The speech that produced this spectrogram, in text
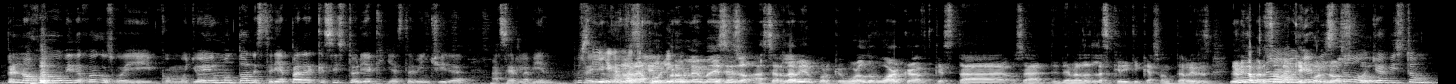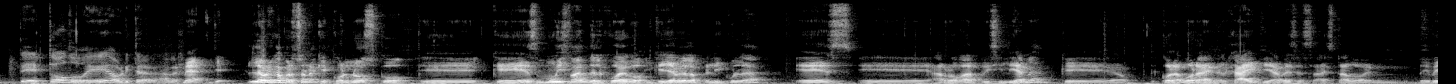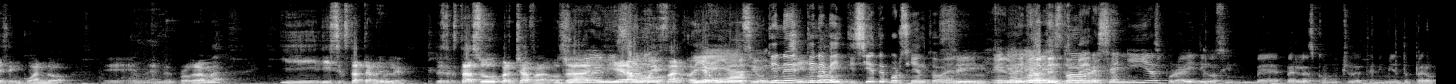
Pero no juego videojuegos, güey, y como yo hay un montón, estaría padre que esa historia que ya está bien chida, hacerla bien. Pues sí, llegar creo a que la Ahora, sí. el problema es eso, hacerla bien, porque World of Warcraft, que está, o sea, de, de verdad las críticas son terribles. La única persona No, que yo conozco... Visto, yo he visto de todo, ¿eh? Ahorita, a ver. Mira, la única persona que conozco eh, que es muy fan del juego y que ya vio la película es eh, arroba Prisciliana, que colabora en el hype y a veces ha estado en, de vez en cuando eh, en, en el programa. Y dice que está terrible. Dice que está súper chafa. O sea, y era muy fan. Ella ella- jugó sí, un Tiene, chingo. tiene 27% en, Sí, en yo he Rotten visto Tomatoes. reseñillas por ahí, digo, sin ve- verlas con mucho detenimiento, pero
